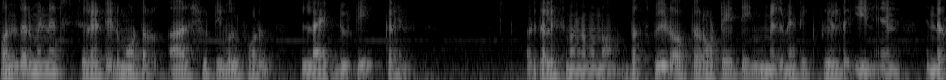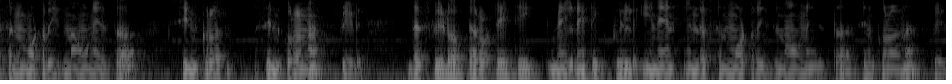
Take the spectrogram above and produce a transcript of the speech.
15 minutes rated motor are suitable for light duty cranes. The speed of the rotating magnetic field in an induction motor is known as the synchronous speed. The speed of the rotating magnetic field in an induction motor is known as the synchronous speed.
